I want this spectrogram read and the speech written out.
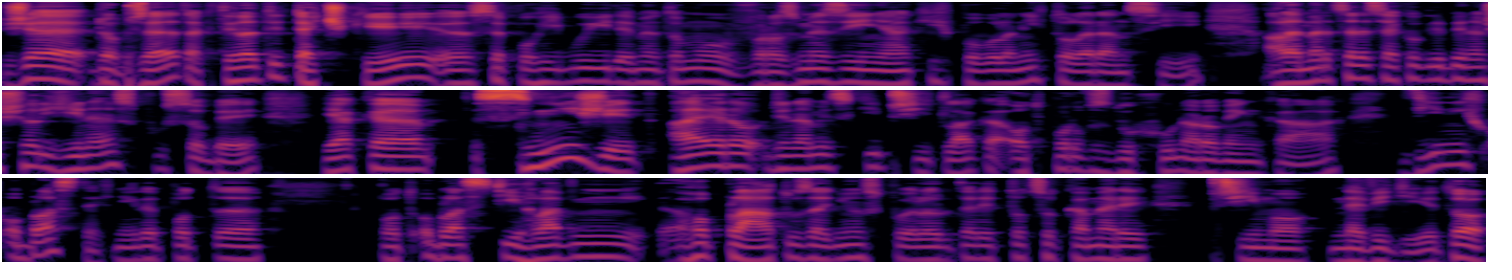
že dobře, tak tyhle ty tečky eh, se pohybují, dejme tomu, v rozmezí nějakých povolených tolerancí, ale Mercedes jako kdyby našel jiné způsoby, jak eh, snížit aerodynamický přítlak a odpor vzduchu na rovinkách v jiných oblastech, někde pod eh, pod oblastí hlavního plátu zadního spoileru, tedy to, co kamery přímo nevidí. Je to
